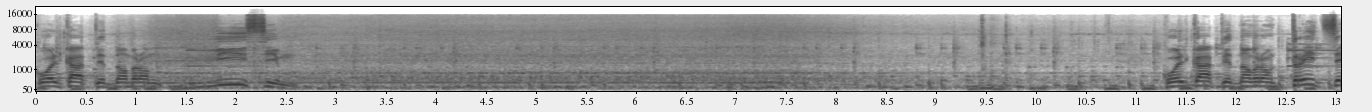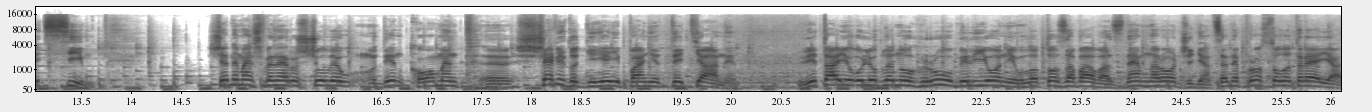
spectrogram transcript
Колька під номером 8. Колька під номером 37. Ще не менш мене розчулив один комент е, ще від однієї пані Тетяни. Вітаю улюблену гру мільйонів Лото Забава з днем народження. Це не просто лотерея,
